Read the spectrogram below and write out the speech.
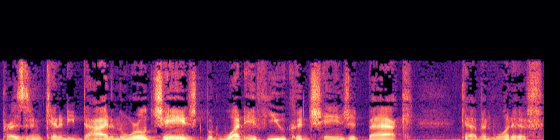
President Kennedy died and the world changed, but what if you could change it back? Kevin, what if?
